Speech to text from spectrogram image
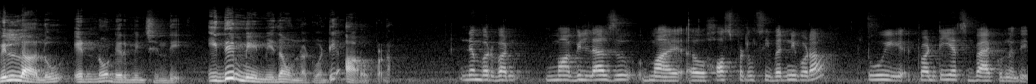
విల్లాలు ఎన్నో నిర్మించింది. ఇది మీ మీద ఉన్నటువంటి ఆరోపణ. నెంబర్ వన్ మా విల్లాస్ మా uh, హాస్పిటల్స్ ఇవన్నీ కూడా టూ ట్వంటీ ఇయర్స్ బ్యాక్ ఉన్నది.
